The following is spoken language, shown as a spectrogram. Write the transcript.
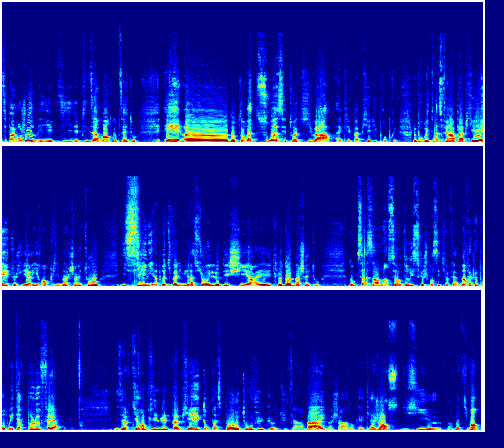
C'est pas grand chose, mais il y a des, petites amendes comme ça et tout. Et euh, donc en fait, soit c'est toi qui vas avec les papiers du propriétaire. Le propriétaire te fait un papier, tu veux dire, il remplit machin et tout, il signe, après tu vas à l'immigration, il le déchire et il te le donne machin et tout. Donc ça, c'est normalement, c'est en théorie ce que je pensais qu'il faut faire. Mais en fait, le propriétaire peut le faire. C'est-à-dire qu'il remplit lui le papier, ton passeport et tout, vu que tu fais un bail, machin, donc avec l'agence, d'ici, euh, dans le bâtiment.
